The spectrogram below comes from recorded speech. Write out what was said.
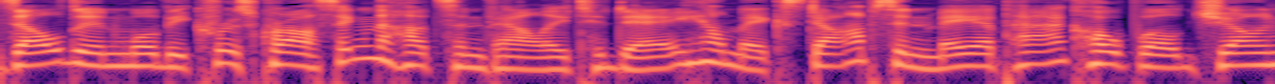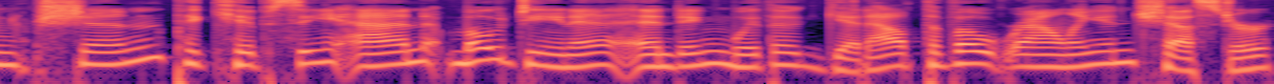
Zeldin will be crisscrossing the Hudson Valley today. He'll make stops in Mahopac, Hopewell Junction, Poughkeepsie, and Modena, ending with a Get Out the Vote rally in Chester.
